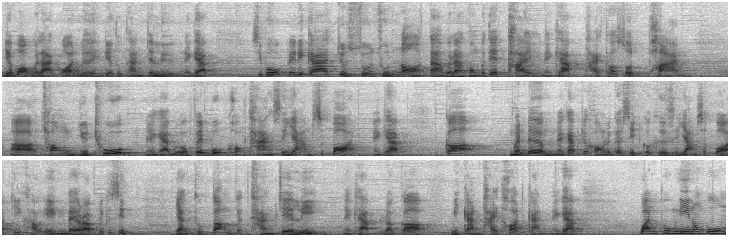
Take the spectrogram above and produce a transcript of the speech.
เดี๋ยวบอกเวลาก่อนเลยเดี๋ยวทุกท่านจะลืมนะครับ 16นาฬิกาจุด00นตามเวลาของประเทศไทยนะครับถ่ายทอดสดผ่านช่อง YouTube นะครับหรือว่า Facebook ของทางสยามสปอร์ตนะครับก็เหมือนเดิมนะครับเจ้าของลิขสิทธิ์ก็คือสยามสปอร์ตที่เขาเองได้รับลิขสิทธิ์อย่างถูกต้องจากทางเจลีกนะครับแล้วก็มีการถ่ายทอดกันนะครับวันพรุ่งนี้น้องอุ้ม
